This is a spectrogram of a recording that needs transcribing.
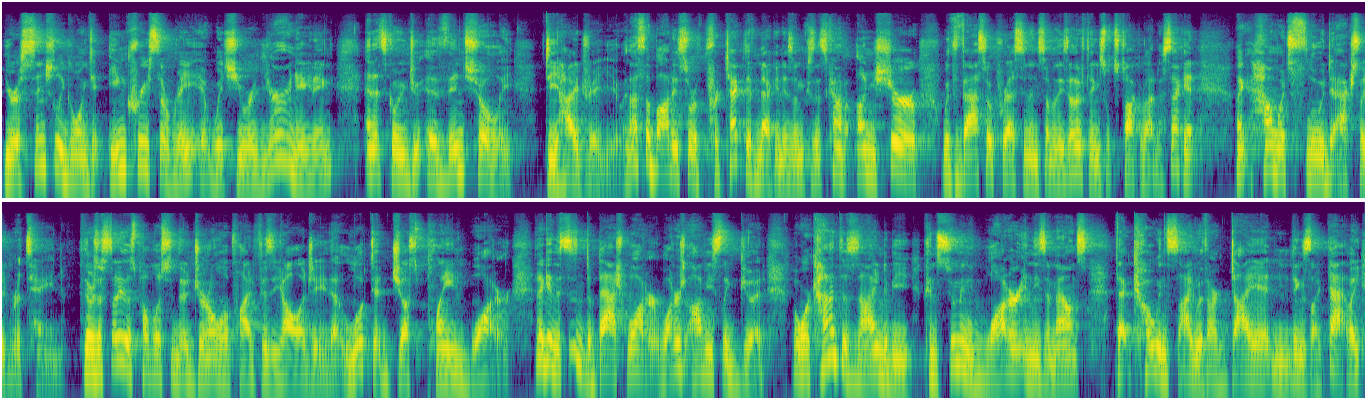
you're essentially going to increase the rate at which you are urinating, and it's going to eventually dehydrate you. And that's the body's sort of protective mechanism because it's kind of unsure with vasopressin and some of these other things, which we'll talk about in a second, like how much fluid to actually retain. There was a study that was published in the Journal of Applied Physiology that looked at just plain water. And again, this isn't to bash water. Water's obviously good, but we're kind of designed to be consuming water in these amounts that coincide with our diet and things like that. Like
